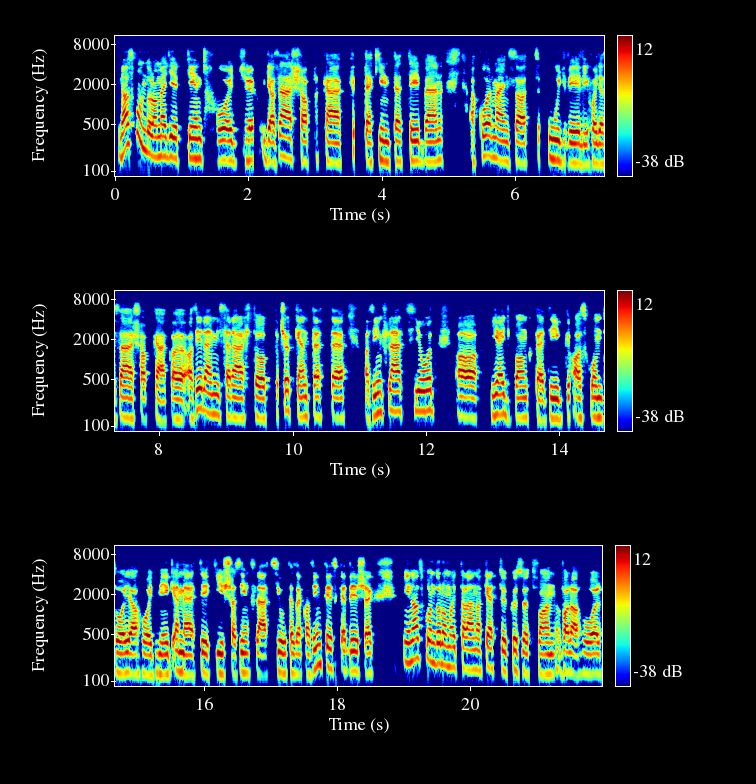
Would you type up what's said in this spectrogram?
Én azt gondolom egyébként, hogy ugye az ársapkák tekintetében a kormányzat úgy véli, hogy az ársapkák az élelmiszerástop csökkentette az inflációt, a jegybank pedig azt gondolja, hogy még emelték is az inflációt ezek az intézkedések. Én azt gondolom, hogy talán a kettő között van valahol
